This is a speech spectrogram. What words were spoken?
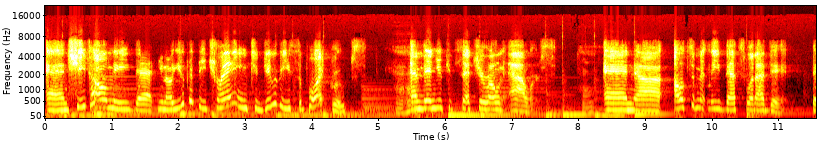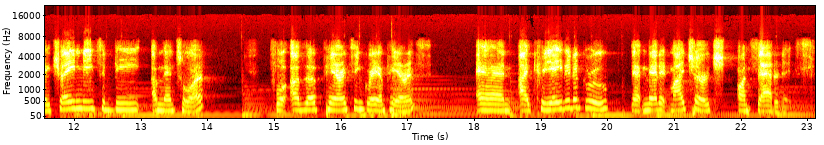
And she told me that, you know, you could be trained to do these support groups mm-hmm. and then you could set your own hours. Mm-hmm. And uh, ultimately, that's what I did. They trained me to be a mentor for other parenting grandparents. And I created a group that met at my church on Saturdays.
